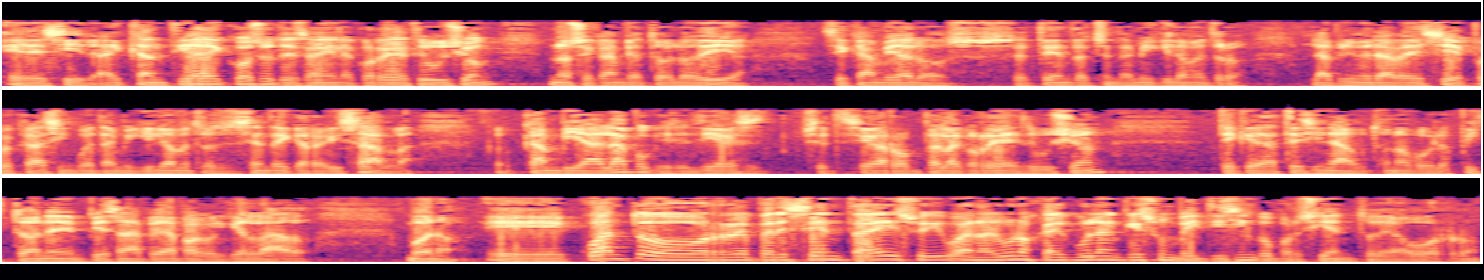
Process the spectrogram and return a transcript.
Es decir, hay cantidad de cosas, ustedes saben, la correa de distribución no se cambia todos los días se cambia a los 70, 80 mil kilómetros la primera vez y después cada 50 mil kilómetros, 60 hay que revisarla. Cambiala porque el día que se, te llega a romper la correa de distribución te quedaste sin auto, ¿no? Porque los pistones empiezan a pegar para cualquier lado. Bueno, eh, ¿cuánto representa eso? Y bueno, algunos calculan que es un 25% de ahorro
